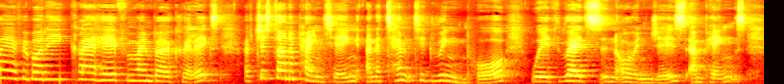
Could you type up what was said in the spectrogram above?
Hi everybody, Claire here from Rainbow Acrylics. I've just done a painting, an attempted ring pour with reds and oranges and pinks,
